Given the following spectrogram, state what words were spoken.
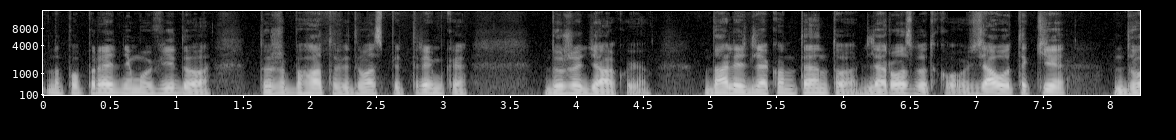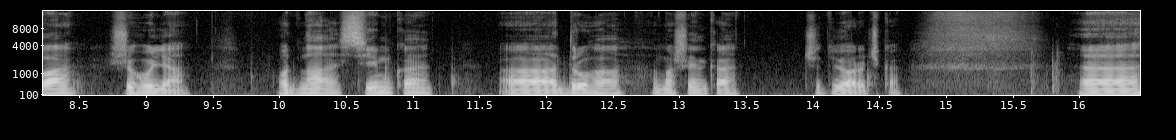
На попередньому відео дуже багато від вас підтримки. Дуже дякую. Далі для контенту, для розвитку взяв отакі два Жигуля. Одна сімка, а друга машинка четверочка. Е,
